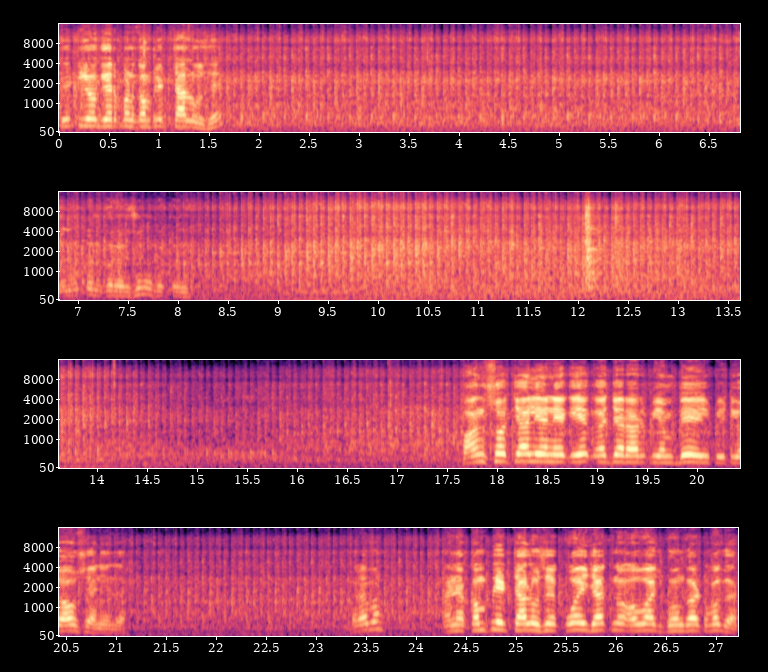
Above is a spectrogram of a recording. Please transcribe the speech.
પીટીઓ ગેર પણ કમ્પ્લીટ ચાલુ છે. કરેલ છે ને ટ્રેક્ટરનું પાંચસો ચાલીસ અને એક એક હજાર આરપીએમ બે પીટીઓ આવશે આની અંદર. બરાબર? અને કમ્પ્લીટ ચાલુ છે કોઈ જાતનો અવાજ ઘોંઘાટ વગર.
